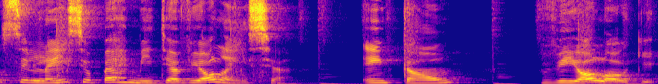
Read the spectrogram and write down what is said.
O silêncio permite a violência. Então, viologue.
